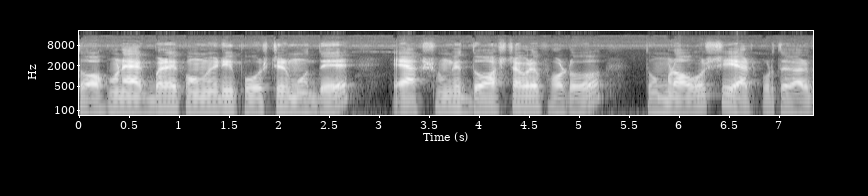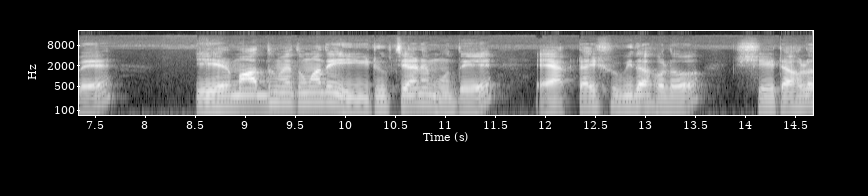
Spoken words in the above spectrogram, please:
তখন একবারে কমেডি পোস্টের মধ্যে একসঙ্গে দশটা করে ফটো তোমরা অবশ্যই অ্যাড করতে পারবে। এর মাধ্যমে তোমাদের ইউটিউব চ্যানেলের মধ্যে একটাই সুবিধা হলো, সেটা হলো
